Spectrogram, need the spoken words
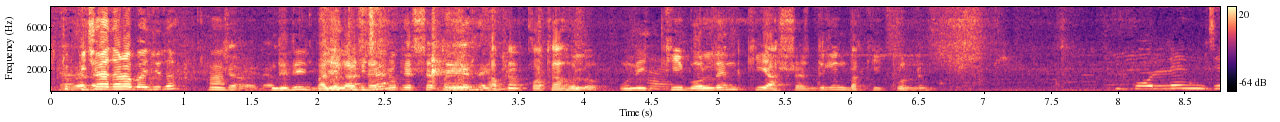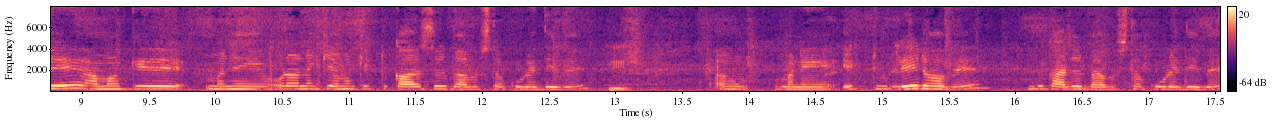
একটু পিছায় ধরো বাইজুদা হ্যাঁ। দিদি জেলা শাসকের সাথে আপনার কথা হলো। উনি কি বললেন কি আশ্বাস দিলেন বা কি করলেন? বললেন যে আমাকে মানে ওরা নাকি আমাকে একটু কাজের ব্যবস্থা করে দেবে। মানে একটু লেট হবে কিন্তু কাজের ব্যবস্থা করে দেবে।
